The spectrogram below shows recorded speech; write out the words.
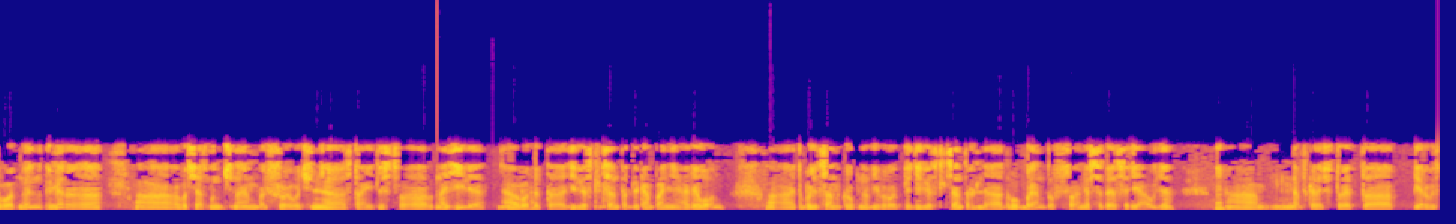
Вот. Ну или, например, вот сейчас мы начинаем большое очень строительство на Зиле. Вот это дилерский центр для компании «Авилон». Это будет самый крупный в Европе дилерский центр для двух брендов, Mercedes и Audi. Надо сказать, что это первый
